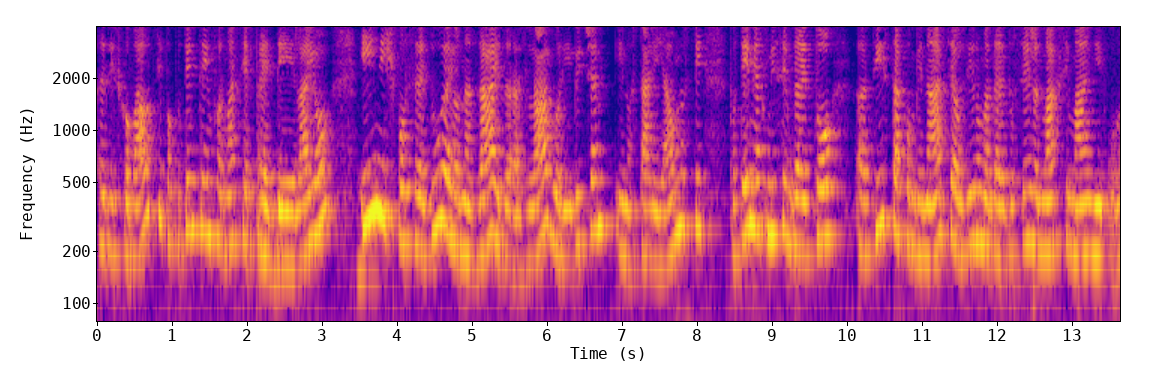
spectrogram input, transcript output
raziskovalci pa potem te informacije predelajo in jih posredujejo nazaj za razlago ribičem in ostali javnosti, potem jaz mislim, da je to eh, tista kombinacija oziroma da je dosežen maksimalni uh,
